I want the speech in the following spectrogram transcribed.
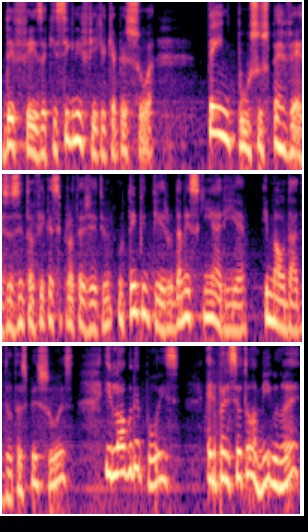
defesa que significa que a pessoa tem impulsos perversos, então fica se protegendo o tempo inteiro da mesquinharia e maldade de outras pessoas, e logo depois ele pareceu tão amigo, não é?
